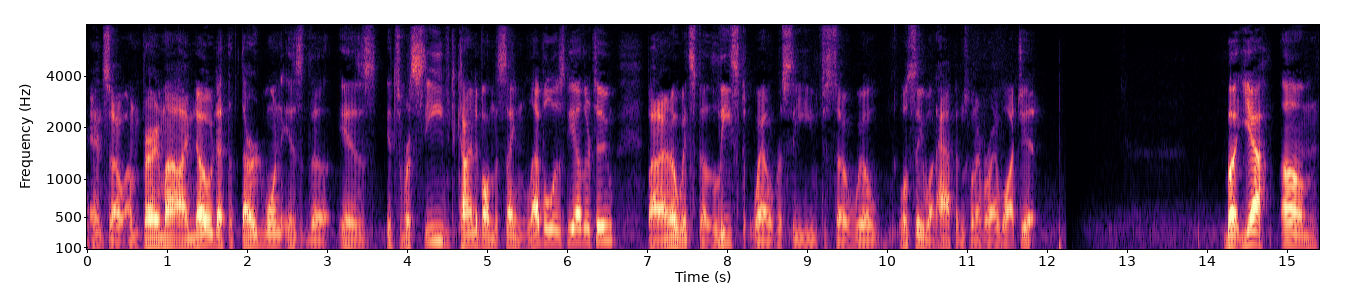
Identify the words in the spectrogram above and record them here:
And so I'm very I know that the third one is the is it's received kind of on the same level as the other two, but I know it's the least well received, so we'll we'll see what happens whenever I watch it. But yeah, um,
